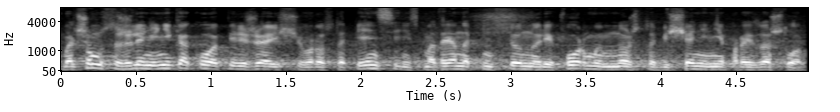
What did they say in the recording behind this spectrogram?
К большому сожалению, никакого опережающего роста пенсии, несмотря на пенсионную реформу и множество обещаний, не произошло.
